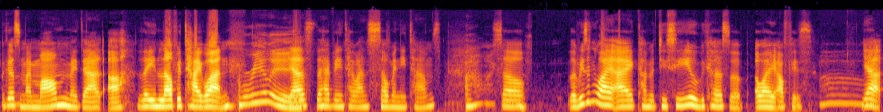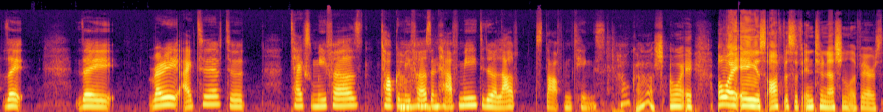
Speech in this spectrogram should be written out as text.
Because my mom, my dad are they in love with Taiwan. Really? yes, they have been in Taiwan so many times. Oh, my So. The reason why I come to TCU because of OI office. Oh. Yeah, they they very active to text me first, talk with me first, and help me to do a lot of stuff and things. Oh gosh, OIA. OIA is Office of International Affairs.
